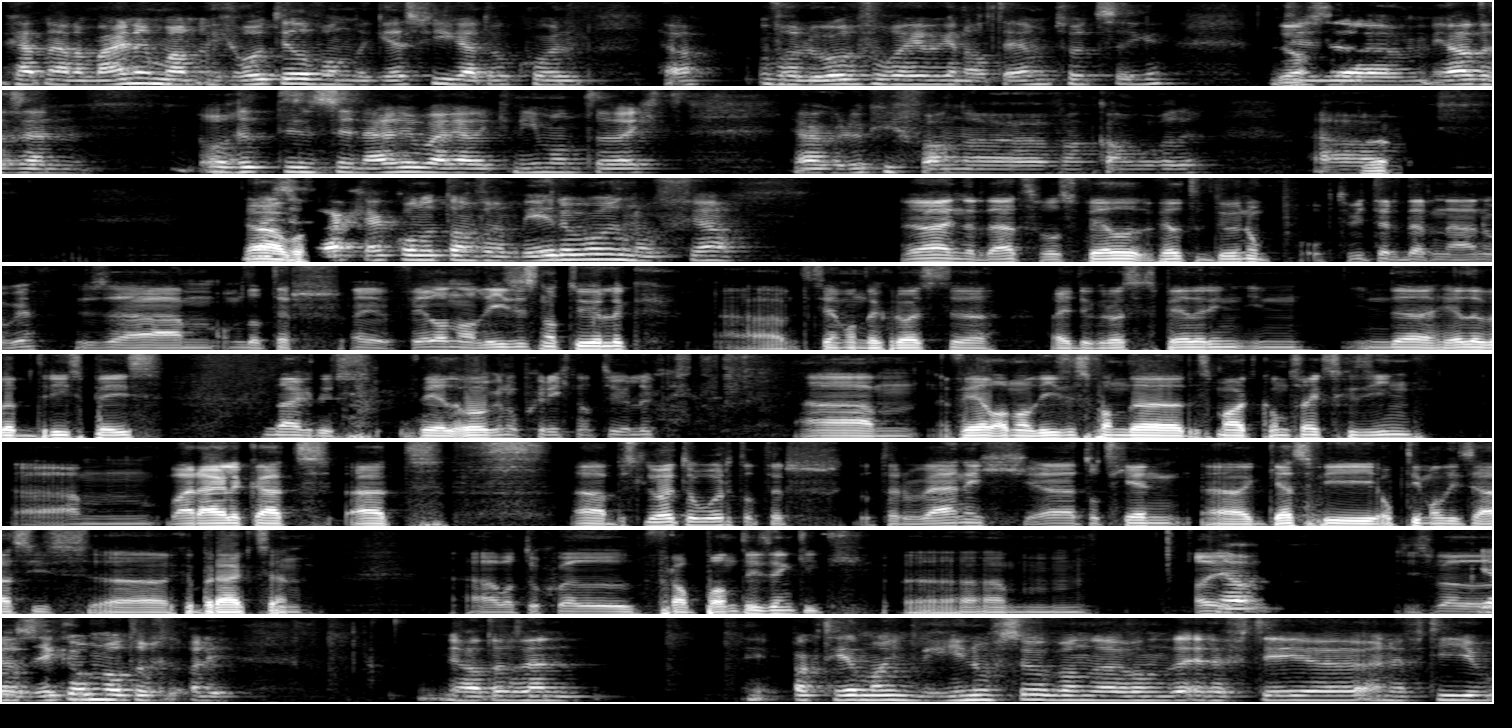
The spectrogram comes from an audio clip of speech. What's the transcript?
gaat naar de miner, maar een groot deel van de gas fee gaat ook gewoon ja, verloren voor eeuwig en altijd, om het zo te zeggen. Ja. Dus um, ja, er zijn, het is een scenario waar eigenlijk niemand uh, echt ja, gelukkig van, uh, van kan worden. Um, ja. Ja, dus de vraag, ja, kon het dan vermeden worden? Of, ja. ja, inderdaad. Er was veel, veel te doen op, op Twitter daarna nog. Hè. Dus, um, omdat er uh, veel analyses natuurlijk. Uh, het zijn van de grootste, de grootste speler in, in, in de hele Web3-space. Vandaag dus veel ogen opgericht natuurlijk. Um, veel analyses van de, de smart contracts gezien. Um, waar eigenlijk uit, uit eh, besloten wordt dat er, dat er weinig eh, tot geen uh, gas fee optimalisaties gebruikt zijn. wat toch wel frappant is, denk ik. Um, ja. Het is wel... ja, zeker omdat er. Allee, ja, er zijn. Je pakt helemaal in het begin of zo van de, van de NFT, NFT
